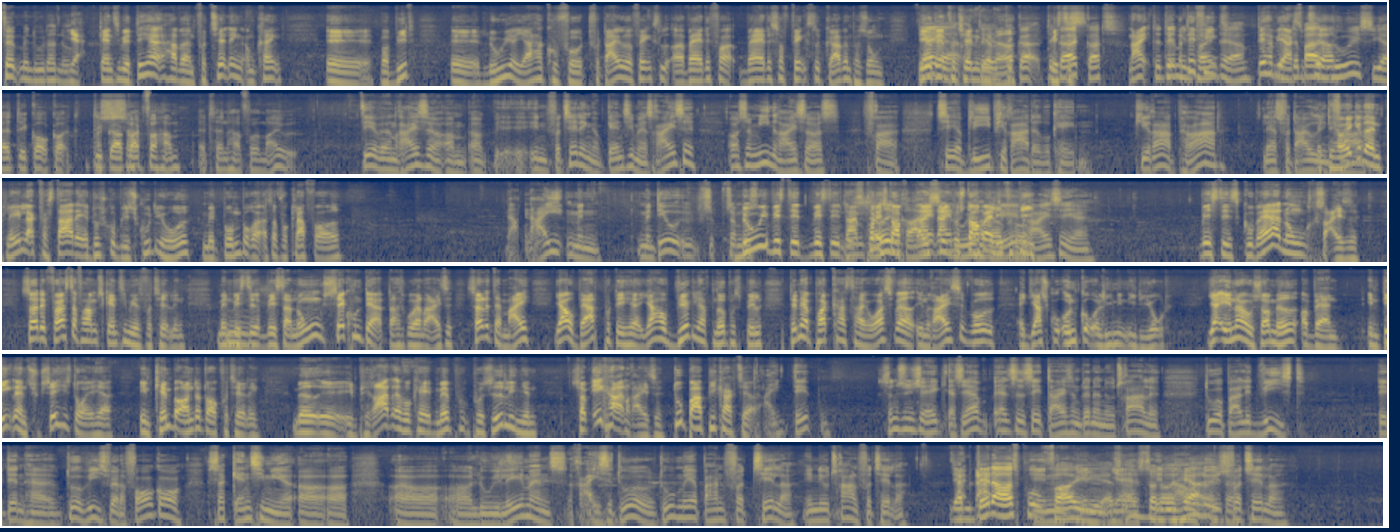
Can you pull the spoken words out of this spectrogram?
fem minutter nu. Ja, Gantemir, det her har været en fortælling omkring, øh, hvorvidt øh, Louis og jeg har kunne få, få dig ud af fængsel, og hvad er, det for, hvad er det så fængslet gør ved en person? Det er ja, jo den ja, fortælling, det, vi har været. Det gør, det Hvis gør det- ikke godt. Nej, Det er det, og min det er pointe fint. er. Det har vi Men Det er bare, accepteret. at Louis siger, at det går godt. Det Og gør så- godt for ham, at han har fået mig ud. Det har været en rejse om, om øh, en fortælling om Gantimers rejse, og så min rejse også fra til at blive piratadvokaten. Pirat parat. Lad os få dig ud i Men en det har jo ikke været en planlagt fra start af, at du skulle blive skudt i hovedet med et bomberør, og så få klap for øjet. Nej, nej, men, men det er jo... Som, Louis, hvis det... Hvis det, er nej, men prøv lige en stoppe. Nej, rejse, nej, nu stopper jeg det lige, er fordi en rejse, ja. hvis det skulle være nogen rejse, så er det først og fremmest Gantemirs fortælling. Men mm. hvis, det, hvis der er nogen sekundært, der skulle have en rejse, så er det da mig. Jeg har jo været på det her. Jeg har jo virkelig haft noget på spil. Den her podcast har jo også været en rejse, hvor at jeg skulle undgå at ligne en idiot. Jeg ender jo så med at være en, en del af en succeshistorie her. En kæmpe underdog-fortælling med øh, en piratadvokat med på, på sidelinjen, som ikke har en rejse. Du er bare bikarakter. Nej, det... Sådan synes jeg ikke. Altså, jeg har altid set dig som den er neutrale. Du har bare lidt vist... Det er den her... Du har vist, hvad der foregår. Så Gansimir og, og, og, og Louis Lehmanns rejse. Du er, du er mere bare en fortæller. En neutral fortæller. Jamen, det er der også brug en, for i en, altså, ja, sådan en noget her. navnløs Altså. fortæller.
